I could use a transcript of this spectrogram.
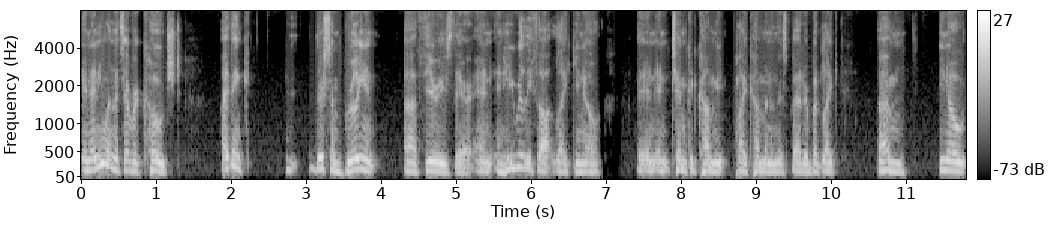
and anyone that's ever coached, I think there's some brilliant uh, theories there, and and he really thought like you know, and and Tim could come probably comment on this better, but like, um, you know,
